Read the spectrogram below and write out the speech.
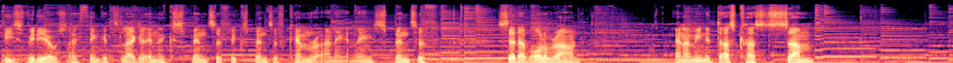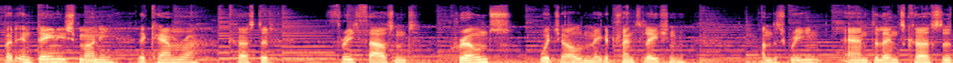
these videos, I think it's like an expensive, expensive camera and an expensive setup all around. And I mean, it does cost some. But in Danish money, the camera costed 3000 krones, which I'll make a translation on the screen and the lens costed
